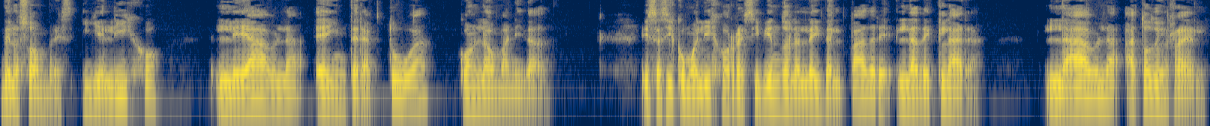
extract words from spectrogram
de los hombres, y el Hijo le habla e interactúa con la humanidad. Es así como el Hijo, recibiendo la ley del Padre, la declara, la habla a todo Israel,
